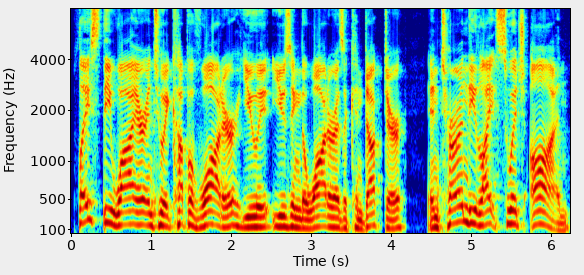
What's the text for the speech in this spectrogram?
placed the wire into a cup of water, u- using the water as a conductor, and turned the light switch on.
